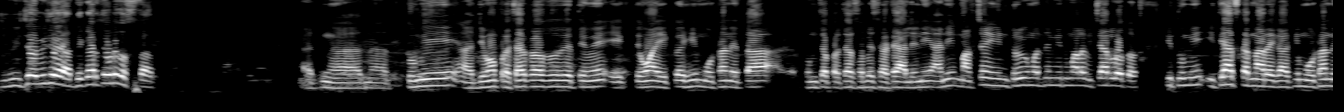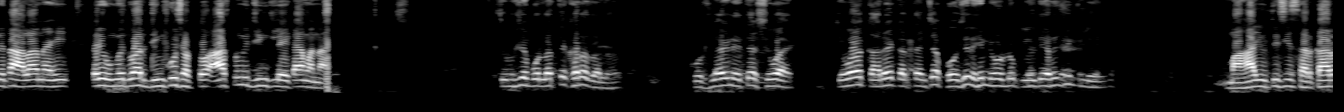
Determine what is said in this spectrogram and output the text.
विजय विजय अधिकार तेवढेच असतात. तुम्ही जेव्हा प्रचार करत होते तेव्हा एक तेव्हा एकही मोठा नेता तुमच्या प्रचार सभेसाठी आले नाही. आणि मागच्या इंटरव्ह्यू मध्ये मी तुम्हाला विचारलं होतं की तुम्ही इतिहास करणार आहे का? की मोठा नेता आला नाही तरी उमेदवार जिंकू शकतो. आज तुम्ही जिंकले काय म्हणा तुम्ही जे बोललात ते खरं झालं. कुठल्याही नेत्याशिवाय केवळ कार्यकर्त्यांच्या फौजीने ही निवडणूक लढली आणि जिंकली. महायुतीची सरकार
